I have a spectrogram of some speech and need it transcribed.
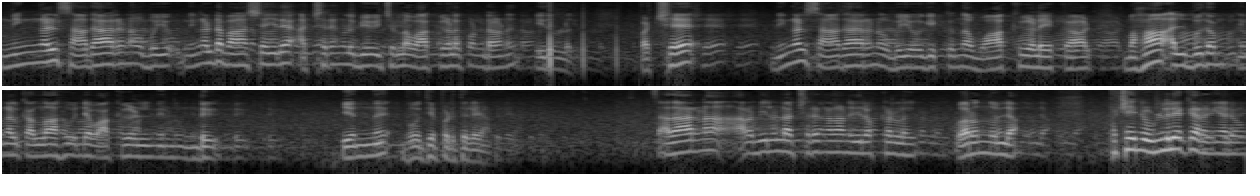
നിങ്ങൾ സാധാരണ ഉപയോഗ നിങ്ങളുടെ ഭാഷയിലെ അക്ഷരങ്ങൾ ഉപയോഗിച്ചുള്ള വാക്കുകളെ കൊണ്ടാണ് ഇതുള്ളത്. പക്ഷേ നിങ്ങൾ സാധാരണ ഉപയോഗിക്കുന്ന വാക്കുകളെക്കാൾ മഹാ അത്ഭുതം നിങ്ങൾക്ക് അള്ളാഹുവിന്റെ വാക്കുകളിൽ നിന്നുണ്ട് എന്ന് ബോധ്യപ്പെടുത്തുകയാണ്. സാധാരണ അറബിയിലുള്ള അക്ഷരങ്ങളാണ് ഇതിലൊക്കെ ഉള്ളത്. വേറൊന്നുമില്ല. പക്ഷെ ഇതിന്റെ ഉള്ളിലേക്ക് ഇറങ്ങിയാലോ?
